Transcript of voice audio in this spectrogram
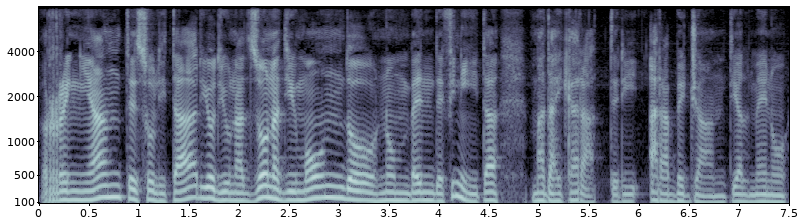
regnante solitario di una zona di mondo non ben definita, ma dai caratteri arabeggianti, almeno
